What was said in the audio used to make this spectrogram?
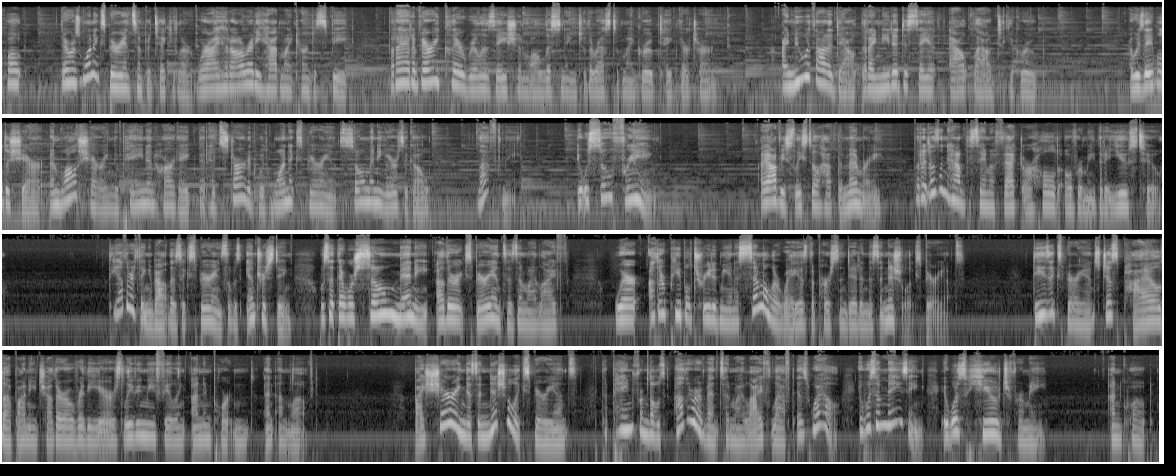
quote, There was one experience in particular where I had already had my turn to speak, but I had a very clear realization while listening to the rest of my group take their turn. I knew without a doubt that I needed to say it out loud to the group. I was able to share, and while sharing, the pain and heartache that had started with one experience so many years ago left me. It was so freeing. I obviously still have the memory, but it doesn't have the same effect or hold over me that it used to. The other thing about this experience that was interesting was that there were so many other experiences in my life where other people treated me in a similar way as the person did in this initial experience. These experiences just piled up on each other over the years, leaving me feeling unimportant and unloved. By sharing this initial experience, the pain from those other events in my life left as well. It was amazing. It was huge for me. Unquote.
